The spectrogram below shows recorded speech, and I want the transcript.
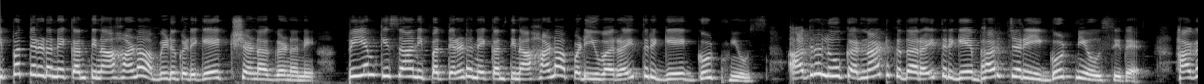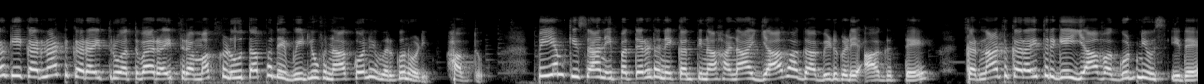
ಇಪ್ಪತ್ತೆರಡನೇ ಕಂತಿನ ಹಣ ಬಿಡುಗಡೆಗೆ ಕ್ಷಣಗಣನೆ ಪಿಎಂ ಕಿಸಾನ್ ಇಪ್ಪತ್ತೆರಡನೇ ಕಂತಿನ ಹಣ ಪಡೆಯುವ ರೈತರಿಗೆ ಗುಡ್ ನ್ಯೂಸ್. ಅದರಲ್ಲೂ ಕರ್ನಾಟಕದ ರೈತರಿಗೆ ಭರ್ಜರಿ ಗುಡ್ ನ್ಯೂಸ್ ಇದೆ. ಹಾಗಾಗಿ ಕರ್ನಾಟಕ ರೈತರು ಅಥವಾ ರೈತರ ಮಕ್ಕಳು ತಪ್ಪದೆ ವಿಡಿಯೋವನ್ನ ಕೊನೆವರೆಗೂ ನೋಡಿ. ಹೌದು. ಪಿಎಂ ಕಿಸಾನ್ ಇಪ್ಪತ್ತೆರಡನೇ ಕಂತಿನ ಹಣ ಯಾವಾಗ ಬಿಡುಗಡೆ ಆಗುತ್ತೆ? ಕರ್ನಾಟಕ ರೈತರಿಗೆ ಯಾವ ಗುಡ್ ನ್ಯೂಸ್ ಇದೆ?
